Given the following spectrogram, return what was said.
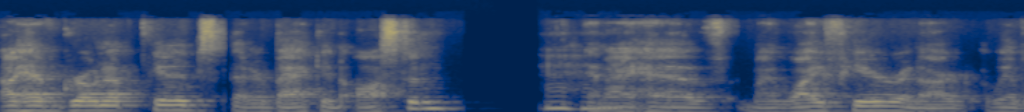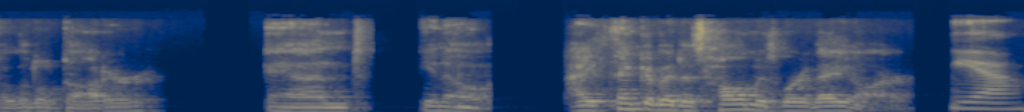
I have grown up kids that are back in Austin, mm-hmm. and I have my wife here, and our we have a little daughter. And, you know, mm-hmm. I think of it as home is where they are. Yeah.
